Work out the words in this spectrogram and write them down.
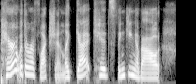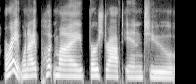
pair it with a reflection. Like get kids thinking about, all right, when I put my first draft into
